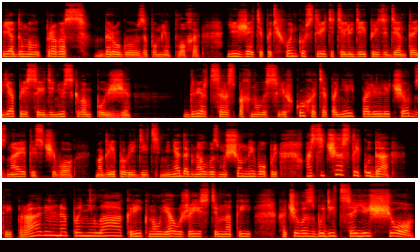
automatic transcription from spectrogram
Я думал, про вас дорогу запомнил плохо. Езжайте потихоньку, встретите людей президента. Я присоединюсь к вам позже. Дверца распахнулась легко, хотя по ней полили черт знает из чего. Могли повредить. Меня догнал возмущенный вопль. «А сейчас ты куда?» «Ты правильно поняла!» — крикнул я уже из темноты. «Хочу возбудиться еще!»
